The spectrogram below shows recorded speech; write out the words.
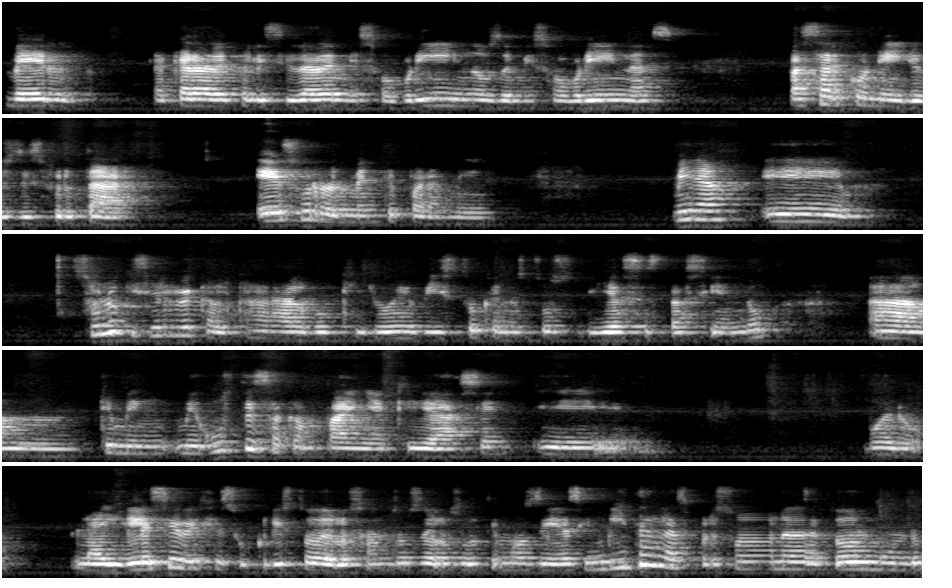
ver la cara de felicidad de mis sobrinos, de mis sobrinas, pasar con ellos, disfrutar. Eso realmente para mí. Mira, eh, solo quisiera recalcar algo que yo he visto que en estos días se está haciendo, que me, gusta esa campaña que hace. Eh, bueno, la Iglesia de Jesucristo de los Santos de los Últimos Días invita a las personas de todo el mundo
